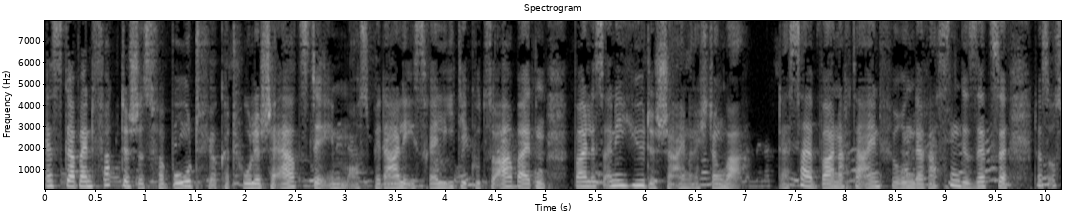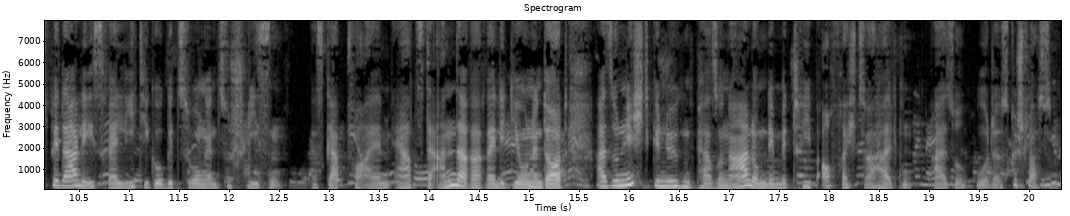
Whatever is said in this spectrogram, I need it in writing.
Es gab ein faktisches Verbot für katholische Ärzte im Ospedale Israelitico zu arbeiten, weil es eine jüdische Einrichtung war. Deshalb war nach der Einführung der Rassengesetze das Ospedale Israelitico gezwungen zu schließen. Es gab vor allem Ärzte anderer Religionen dort, also nicht genügend Personal, um den Betrieb aufrechtzuerhalten. Also wurde es geschlossen.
